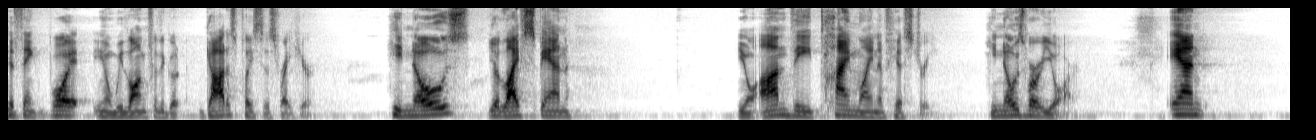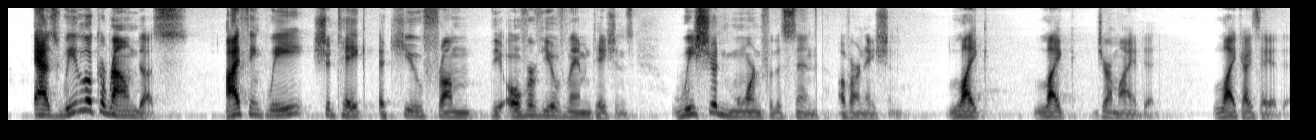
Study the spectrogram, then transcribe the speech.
to think, boy, you know, we long for the good. God has placed us right here. He knows your lifespan, you know, on the timeline of history. He knows where you are. And as we look around us, I think we should take a cue from the overview of Lamentations. We should mourn for the sin of our nation, like, like Jeremiah did, like Isaiah did.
